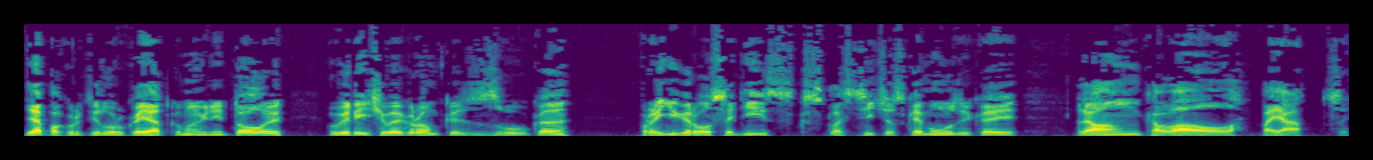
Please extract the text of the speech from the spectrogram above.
Я покрутил рукоятку магнитолы, увеличивая громкость звука, проигрывался диск с классической музыкой «Леон Кавал Паяцци».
